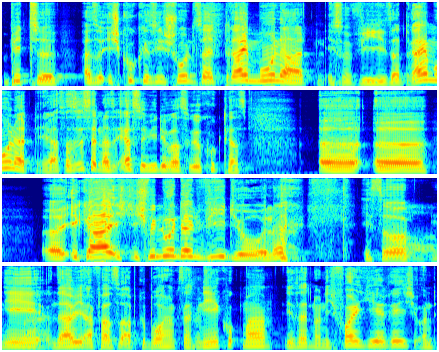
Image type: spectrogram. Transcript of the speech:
bitte, also ich gucke sie schon seit drei Monaten. Ich so, wie, seit drei Monaten erst? Was ist denn das erste Video, was du geguckt hast? Äh, äh, äh, egal, ich, ich will nur in dein Video, ne? Ich so, oh, nee, Mann. und da habe ich einfach so abgebrochen und gesagt, nee, guck mal, ihr seid noch nicht volljährig und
